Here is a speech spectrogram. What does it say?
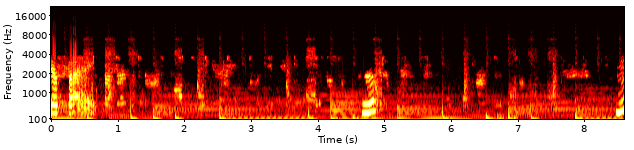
จะใส่ฮะ ยุ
